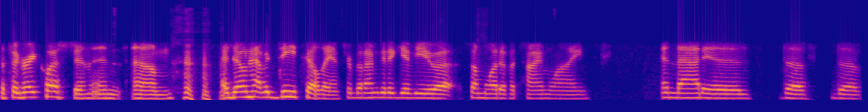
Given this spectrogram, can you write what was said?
That's a great question, and um, I don't have a detailed answer, but I'm going to give you a somewhat of a timeline, and that is the the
